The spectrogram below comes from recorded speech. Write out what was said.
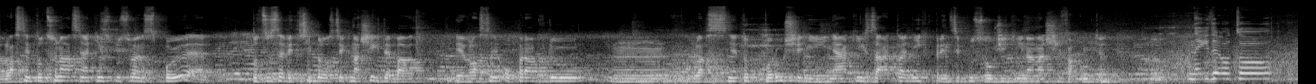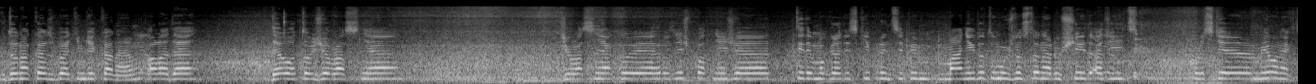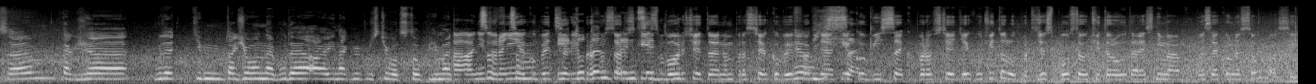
vlastně to, co nás nějakým způsobem spojuje, to, co se vytříbilo z těch našich debat, je vlastně opravdu mm, vlastně to porušení nějakých základních principů soužití na naší fakultě. Nejde o to, kdo nakonec bude tím děkanem, ale jde, jde o to, že vlastně že vlastně jako je hrozně špatně, že ty demokratické principy má někdo tu možnost to narušit a říct, prostě my ho nechcem, takže bude tím, takže on nebude a jinak my prostě odstoupíme. A ani to co, není co, jakoby celý to profesorský sbor, že to je jenom prostě jakoby jo, fakt výsek. nějaký jako výsek prostě těch učitelů, protože spousta učitelů tady s nimi vůbec jako nesouhlasí.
